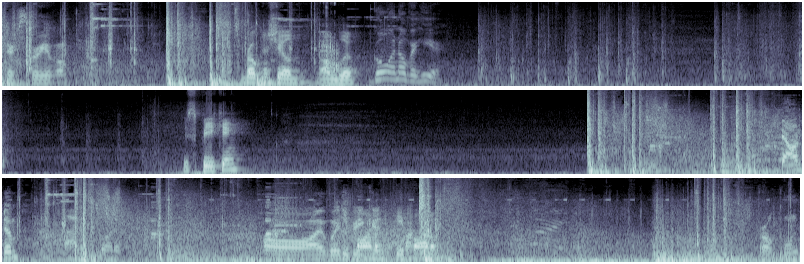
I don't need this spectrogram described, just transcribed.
There's three of them. Broken shield on blue. Going over here. He's speaking. Downed him. Oh, I wish Keep we on could. keep on him. Broke one.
